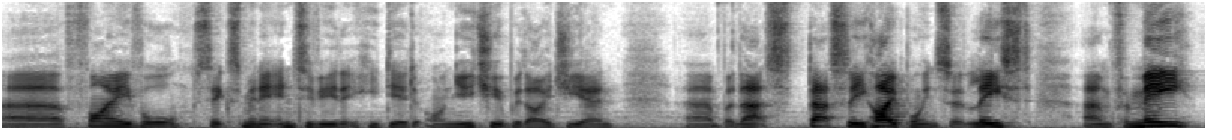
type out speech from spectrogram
uh, five or six minute interview that he did on YouTube with IGN. Uh, but that's that's the high points at least. Um, for me,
